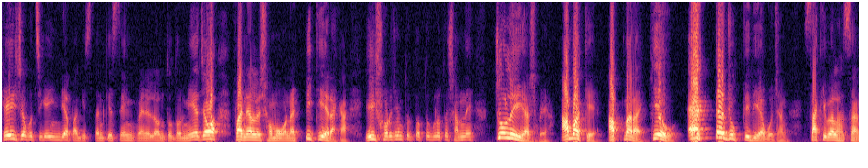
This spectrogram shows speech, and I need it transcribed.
সেই সব হচ্ছে গিয়ে ইন্ডিয়া পাকিস্তানকে সেমিফাইনালে অন্তত নিয়ে যাওয়া ফাইনালের সম্ভাবনা টিকিয়ে রাখা। এই ষড়যন্ত্র তত্ত্বগুলো তো সামনে চলেই আসবে। আমাকে, আপনারা কেউ একটা যুক্তি দিয়ে বোঝান, সাকিব আল হাসান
